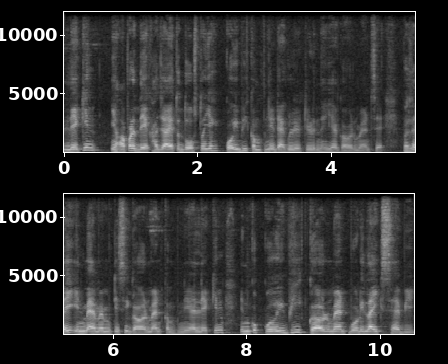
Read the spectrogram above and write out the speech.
लेकिन यहाँ पर देखा जाए तो दोस्तों, ये कोई भी कंपनी रेगुलेटेड नहीं है गवर्नमेंट से। भले ही इनमें M M T C government company है, लेकिन इनको कोई भी गवर्नमेंट बॉडी लाइक सेबी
